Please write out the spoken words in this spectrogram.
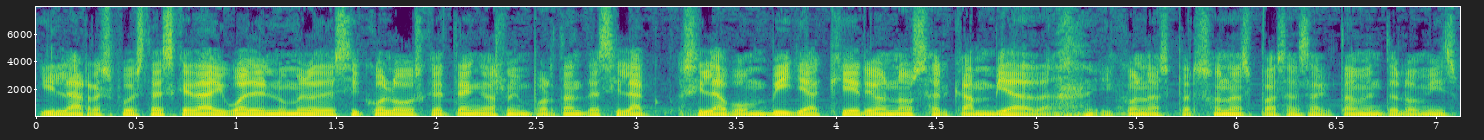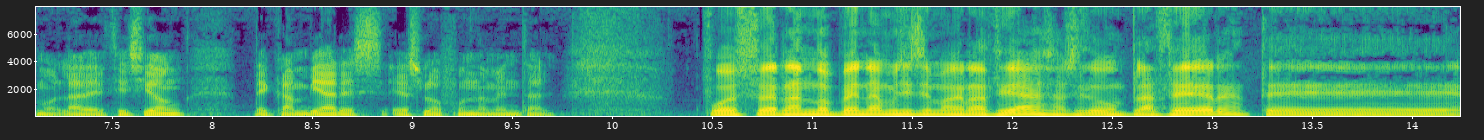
y la respuesta es que da igual el número de psicólogos que tengas, lo importante es si la, si la bombilla quiere o no ser cambiada. Y con las personas pasa exactamente lo mismo. La decisión de cambiar es, es lo fundamental. Pues Fernando Pena, muchísimas gracias, ha sido un placer. Te...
